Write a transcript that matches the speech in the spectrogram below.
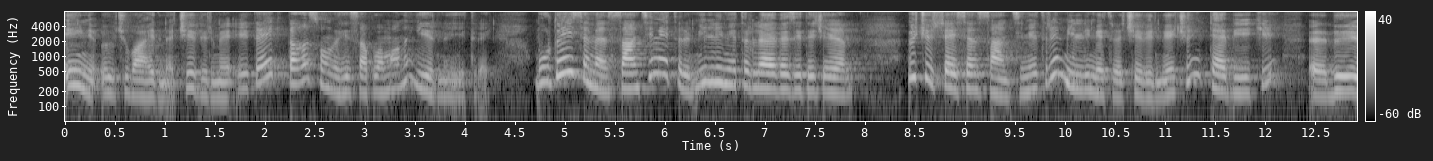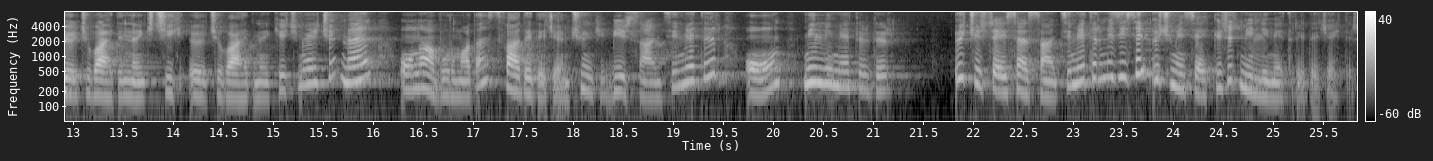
eyni ölçü vahidinə çevirmə edək, daha sonra hesablamanı yerinə yetirək. Burada isə mən santimetri millimetrlə əvəz edəcəyəm. 380 santimetri millimetrə çevirmək üçün təbii ki, böyük ölçü vahidindən kiçik ölçü vahidinə keçmək üçün mən ona vurmadan istifadə edəcəm. Çünki 1 sm 10 millimetrdir. 380 santimetrimiz isə 3800 millimetr edəcəkdir.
